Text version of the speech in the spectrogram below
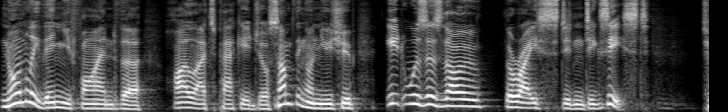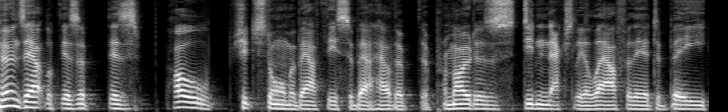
Normally, then you find the highlights package or something on YouTube. It was as though the race didn't exist. Turns out, look, there's a there's whole shitstorm about this about how the the promoters didn't actually allow for there to be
